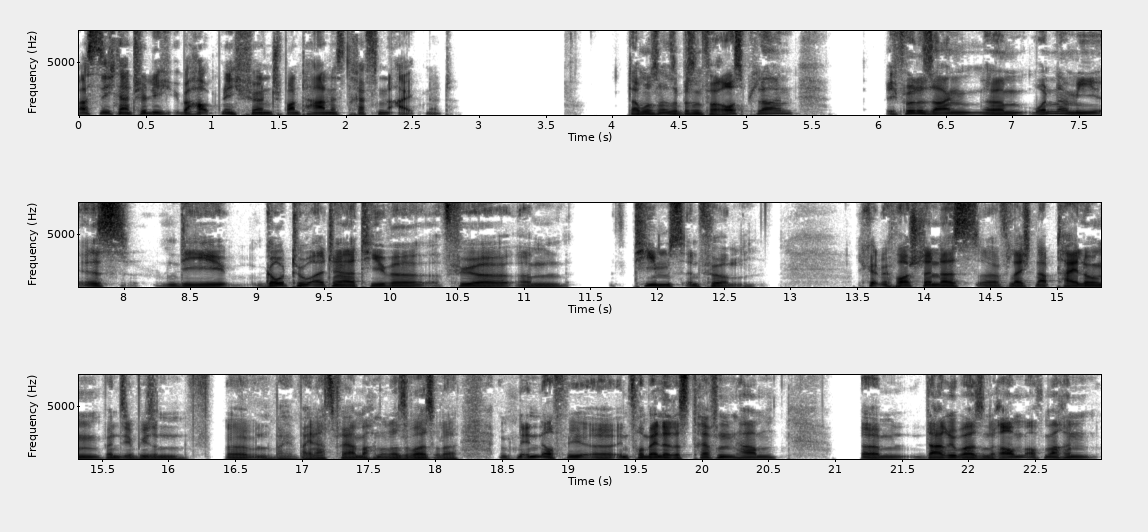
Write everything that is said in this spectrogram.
was sich natürlich überhaupt nicht für ein spontanes Treffen eignet. Da muss man also ein bisschen vorausplanen. Ich würde sagen, ähm, WonderMe ist die Go-To-Alternative für ähm, Teams in Firmen. Ich könnte mir vorstellen, dass äh, vielleicht eine Abteilung, wenn sie irgendwie so ein äh, Weihnachtsfeier machen oder sowas oder irgendein äh, informelleres Treffen haben, ähm, darüber so einen Raum aufmachen.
